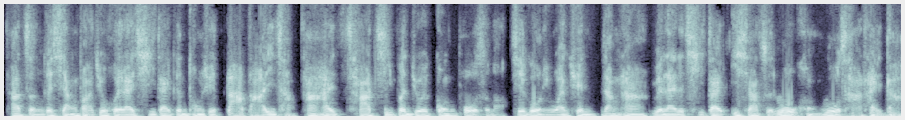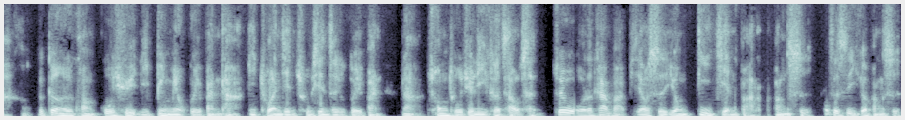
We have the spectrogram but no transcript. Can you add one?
他整个想法就回来期待跟同学大打一场，他还差几分就会攻破什么，结果你完全让他原来的期待一下子落空，落差太大，更何况过去你并没有规范他，你突然间出现这个规范，那冲突就立刻造成，所以我的看法比较是用递减法的方式，这是一个方式，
